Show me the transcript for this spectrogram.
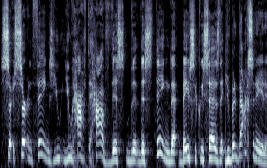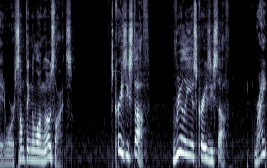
c- certain things you you have to have this this thing that basically says that you've been vaccinated or something along those lines. It's crazy stuff. Really is crazy stuff, right?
